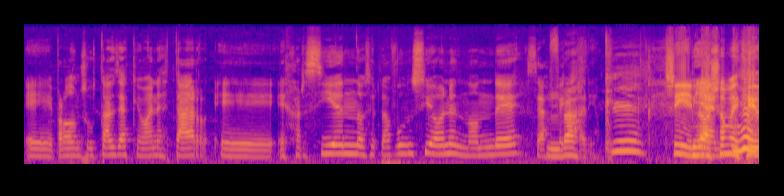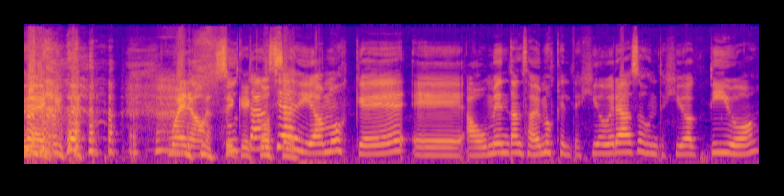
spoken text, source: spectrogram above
eh, perdón, sustancias que van a estar eh, ejerciendo cierta función en donde se afectaría. ¿Qué? Sí, no, yo me quedé ahí. bueno, sustancias, digamos, que aumentan, sabemos que el tejido graso es un tejido activo,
